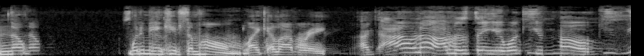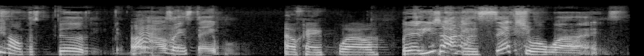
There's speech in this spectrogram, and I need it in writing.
no. What do you mean keeps them home? Like elaborate. I, I don't know. I'm just thinking, what keeps me home? Keeps me home is stability. My oh. house ain't stable. Okay. Well, But if you talking sexual wise,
